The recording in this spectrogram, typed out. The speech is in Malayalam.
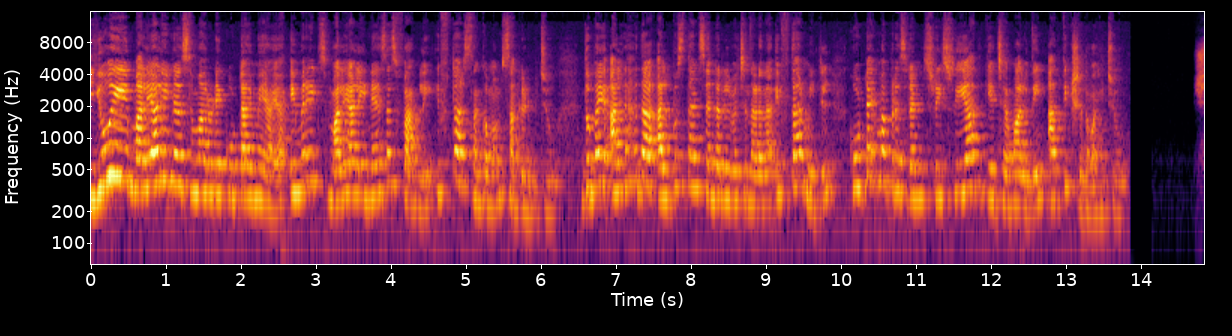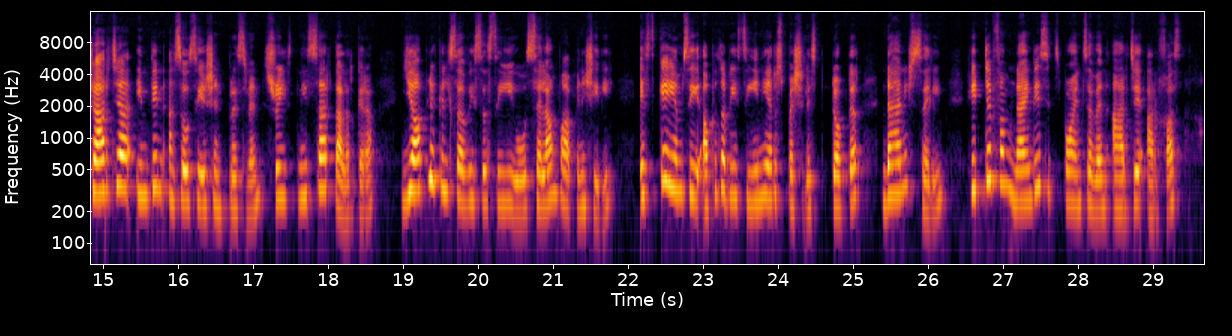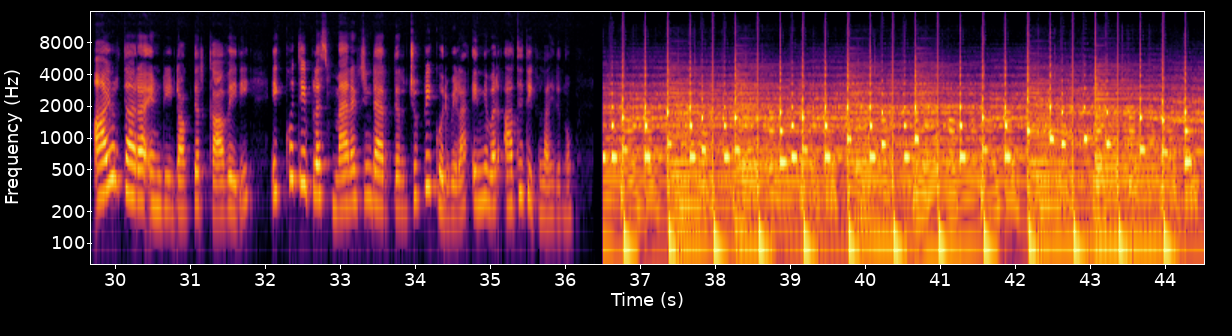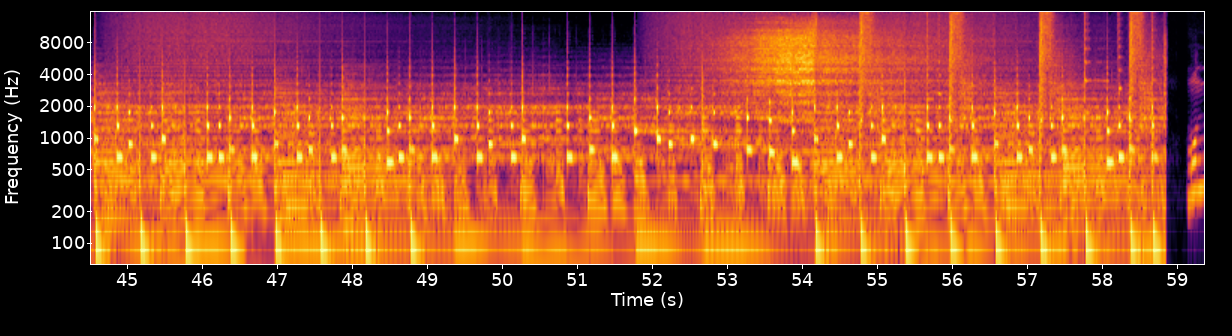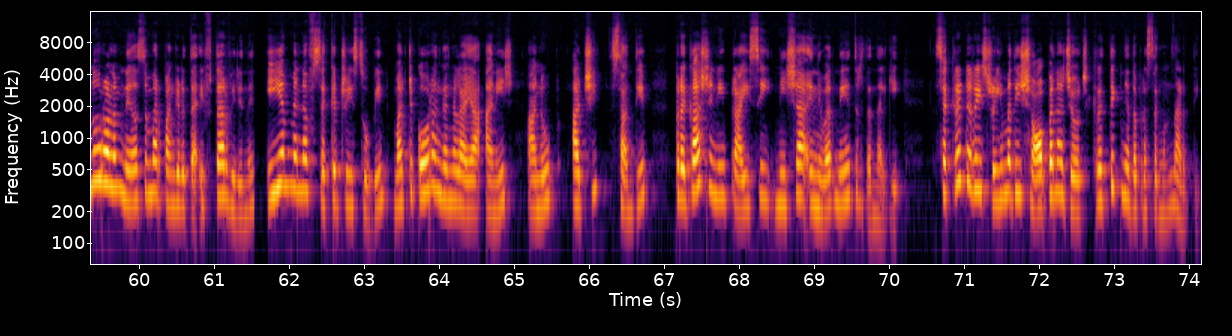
യു എ മലയാളി നഴ്സുമാരുടെ കൂട്ടായ്മയായ എമിറേറ്റ്സ് മലയാളി നഴ്സസ് ഫാമിലി ഇഫ്താർ സംഗമം സംഘടിപ്പിച്ചു. ദുബായ് അൽഹദ അൽബുസ്താൻ സെന്ററിൽ വെച്ച് നടന്ന ഇഫ്താർ മീറ്റിൽ കൂട്ടായ്മ പ്രസിഡന്റ് ശ്രീ സിയാദ് കെ ജമാലുദ്ദീൻ അധ്യക്ഷത വഹിച്ചു. Sharjah Indian association president Shri Nisar Thalarkkara യാപ്ലിക്കൽ services CEO Salam Pappinissery S K M C Abu Dhabi senior specialist doctor Danish Saleem hit F M ninety six point seven R J Arfas Ayurdhara M D doctor Kaveri equity plus managing director Juby Kuruvila എന്നിവർ അതിഥികളായിരുന്നു. മുന്നൂറോളം നഴ്സുമാർ പങ്കെടുത്ത ഇഫ്താർ വിരുന്നിൽ E M N F secretary Subin മറ്റു കോർ അംഗങ്ങളായ അനീഷ് അനൂപ് അജിത് സന്ദീപ് പ്രകാശിനി പ്രൈസി നിഷ എന്നിവർ നേതൃത്വം നൽകി. സെക്രട്ടറി ശ്രീമതി ശോഭന ജോർജ് കൃതജ്ഞത പ്രസംഗം നടത്തി.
